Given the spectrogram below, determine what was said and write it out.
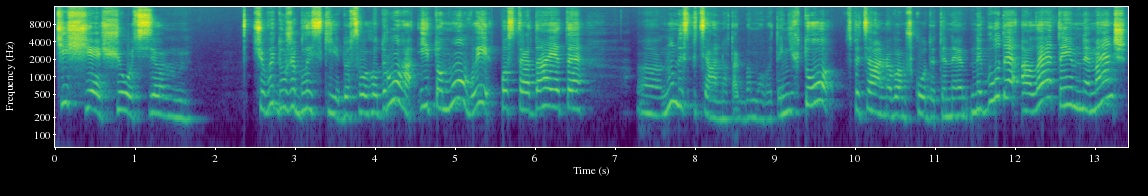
чи ще щось. Що ви дуже близькі до свого друга, і тому ви пострадаєте, е, ну, не спеціально, так би мовити. Ніхто спеціально вам шкодити не, не буде, але тим не менш,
